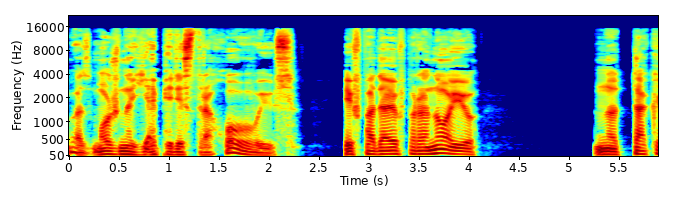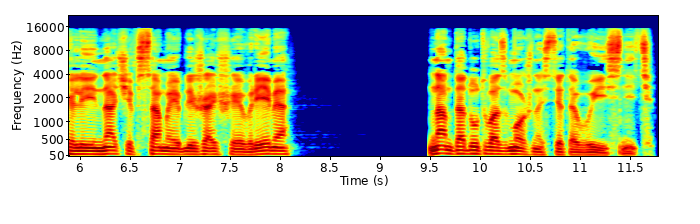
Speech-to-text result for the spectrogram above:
Возможно, я перестраховываюсь и впадаю в паранойю, но так или иначе в самое ближайшее время нам дадут возможность это выяснить.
